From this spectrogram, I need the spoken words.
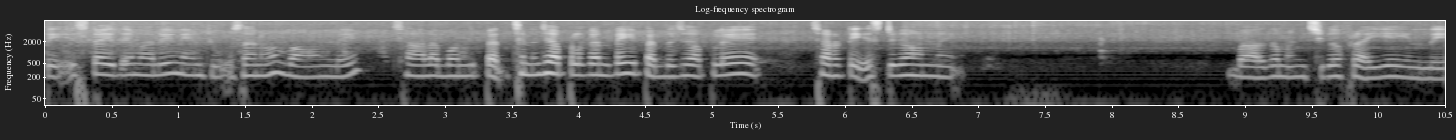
టేస్ట్ అయితే మరి నేను చూసాను బాగుంది. చాలా బాగుంది. పెద్ద చిన్న చేపల కంటే ఈ పెద్ద చేపలే చాలా టేస్ట్గా ఉన్నాయి. బాగా మంచిగా ఫ్రై అయింది.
